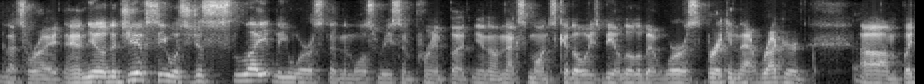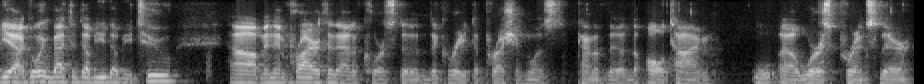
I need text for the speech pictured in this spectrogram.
That's right, and you know the GFC was just slightly worse than the most recent print, but you know next month's could always be a little bit worse, breaking that record. Um, but yeah, going back to WW2. Um, and then prior to that, of course, the the Great Depression was kind of the the all time uh, worst prints there.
